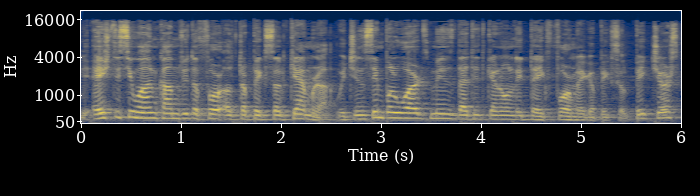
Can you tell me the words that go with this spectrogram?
The HTC One comes with a 4 ultrapixel camera, which in simple words means that it can only take 4 megapixel pictures,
